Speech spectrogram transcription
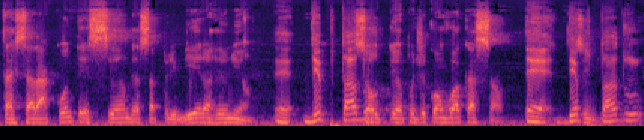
tá, estará acontecendo essa primeira reunião. É, deputado. Só o tempo de convocação. É, deputado Sim.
